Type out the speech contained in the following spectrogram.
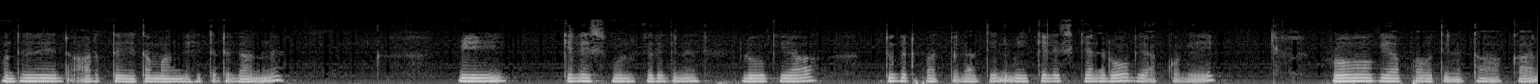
හොඳට අර්ථය තමන්ගේ හිතට ගන්න. මේ කෙලෙස් මුල් කරගෙන ලෝකයා දුකට පත්වෙලා තියෙන මේ කෙලෙස් ගැන රෝගයක් වගේ රෝගයක් පවතින තාකල්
